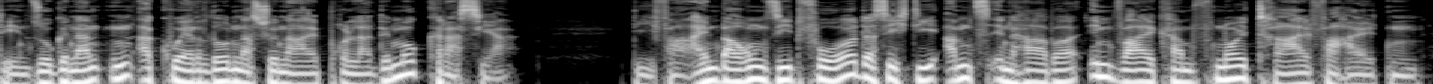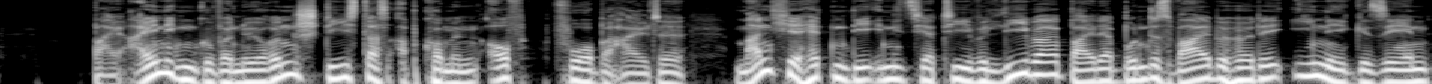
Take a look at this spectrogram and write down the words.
den sogenannten Acuerdo Nacional por la Democracia. Die Vereinbarung sieht vor, dass sich die Amtsinhaber im Wahlkampf neutral verhalten. Bei einigen Gouverneuren stieß das Abkommen auf Vorbehalte. Manche hätten die Initiative lieber bei der Bundeswahlbehörde INE gesehen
